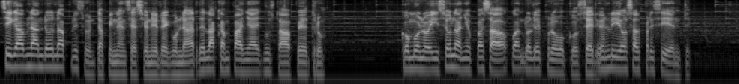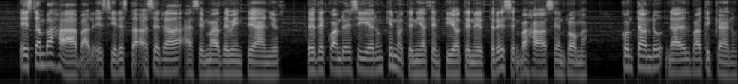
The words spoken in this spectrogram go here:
siga hablando de la presunta financiación irregular de la campaña de Gustavo Petro, como lo hizo el año pasado cuando le provocó serios líos al presidente. Esta embajada, vale decir, estaba cerrada hace más de 20 años, desde cuando decidieron que no tenía sentido tener tres embajadas en Roma, contando la del Vaticano,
